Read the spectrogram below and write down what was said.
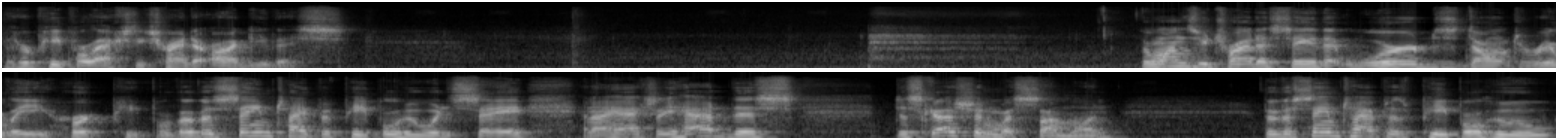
There are people actually trying to argue this. The ones who try to say that words don't really hurt people, they're the same type of people who would say, and I actually had this discussion with someone, they're the same type of people who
